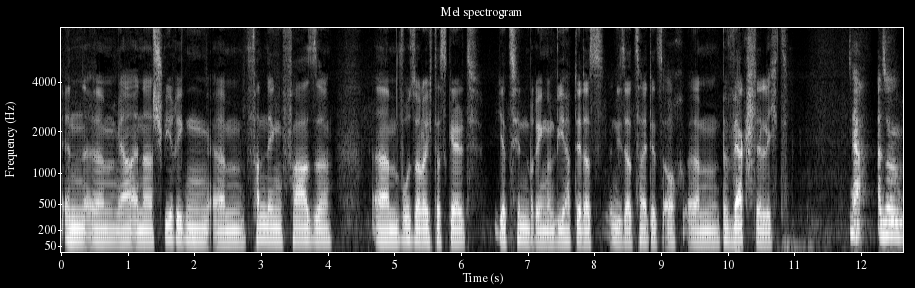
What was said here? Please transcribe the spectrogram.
in ähm, ja, einer schwierigen ähm, Funding-Phase. Ähm, wo soll euch das Geld jetzt hinbringen und wie habt ihr das in dieser Zeit jetzt auch ähm, bewerkstelligt? Ja, also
